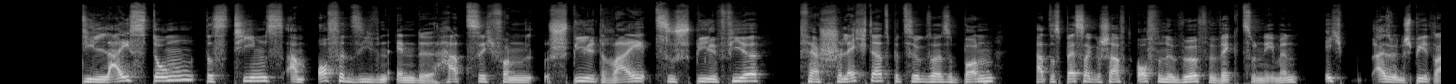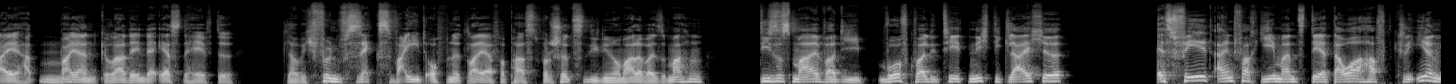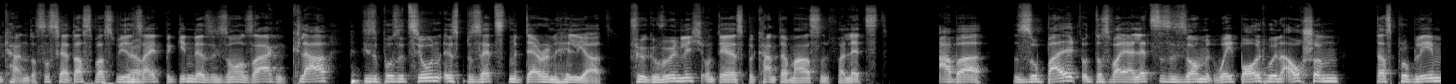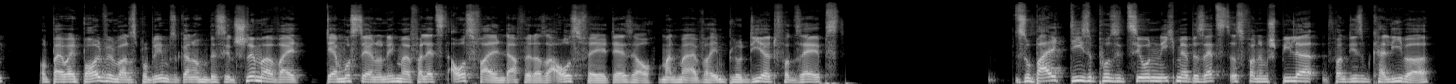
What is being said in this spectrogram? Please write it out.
die Leistung des Teams am offensiven Ende hat sich von Spiel 3 zu Spiel 4 verschlechtert, beziehungsweise Bonn hat es besser geschafft, offene Würfe wegzunehmen. Ich, also in Spiel 3 hat mhm. Bayern gerade in der ersten Hälfte, glaube ich, fünf, sechs weit offene Dreier verpasst von Schützen, die die normalerweise machen. Dieses Mal war die Wurfqualität nicht die gleiche es fehlt einfach jemand, der dauerhaft kreieren kann. Das ist ja das, was wir ja. seit Beginn der Saison sagen. Klar, diese Position ist besetzt mit Darren Hilliard. Für gewöhnlich und der ist bekanntermaßen verletzt. Aber sobald, und das war ja letzte Saison mit Wade Baldwin auch schon das Problem, und bei Wade Baldwin war das Problem sogar noch ein bisschen schlimmer, weil der musste ja noch nicht mal verletzt ausfallen dafür, dass er ausfällt. Der ist ja auch manchmal einfach implodiert von selbst sobald diese Position nicht mehr besetzt ist von einem Spieler von diesem Kaliber,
